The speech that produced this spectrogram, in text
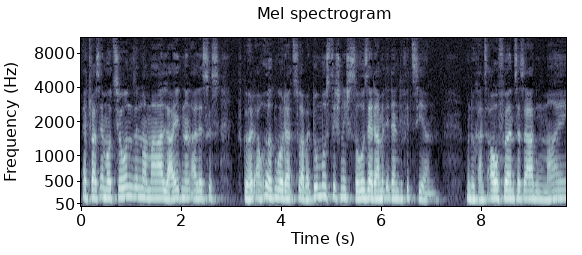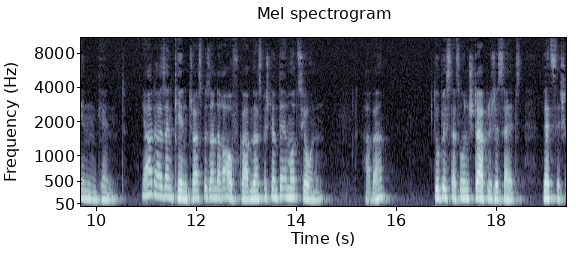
Etwas Emotionen sind normal, Leiden und alles ist, gehört auch irgendwo dazu, aber du musst dich nicht so sehr damit identifizieren. Und du kannst aufhören zu sagen, mein Kind. Ja, da ist ein Kind, du hast besondere Aufgaben, du hast bestimmte Emotionen. Aber du bist das unsterbliche Selbst, letztlich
